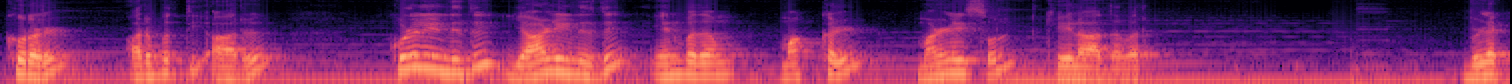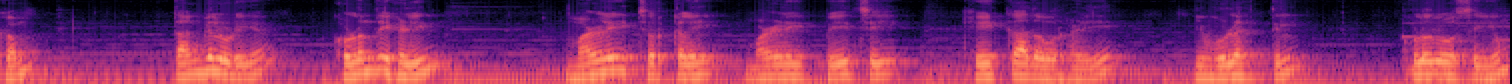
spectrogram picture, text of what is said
குரல் அறுபத்தி ஆறு குழலினிது யாழினிது என்பதம் மக்கள் மழை சொல் கேளாதவர். விளக்கம் தங்களுடைய குழந்தைகளின் மழை சொற்களை மழை பேச்சை கேட்காதவர்களே இவ்வுலகத்தில் குழலோசையும்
